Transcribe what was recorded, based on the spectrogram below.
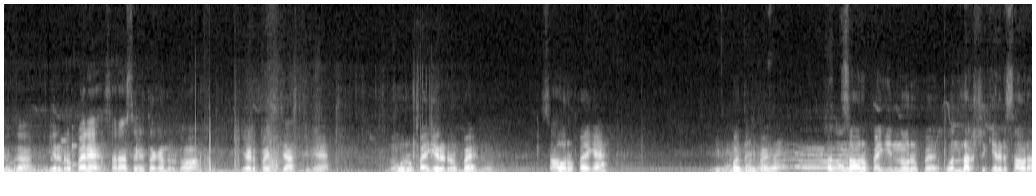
ಆಯಿತಾ? ಎರಡು ರೂಪಾಯಿನೇ ಸರಾಸರಿ ತಗೊಂಡ್ರು ಎರಡು ಪೈಸೆ ಜಾಸ್ತಿನೇ. ನೂರು ರೂಪಾಯಿಗೆ ಎರಡು ರೂಪಾಯಿ. ಸಾವಿರ ರೂಪಾಯಿಗೆ ಇಪ್ಪತ್ತು ರೂಪಾಯಿ. ಹತ್ತು ಸಾವಿರ ರೂಪಾಯಿಗೆ ಇನ್ನೂರು ರೂಪಾಯಿ. ಒಂದು ಲಕ್ಷಕ್ಕೆ ಎರಡು ಸಾವಿರ.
